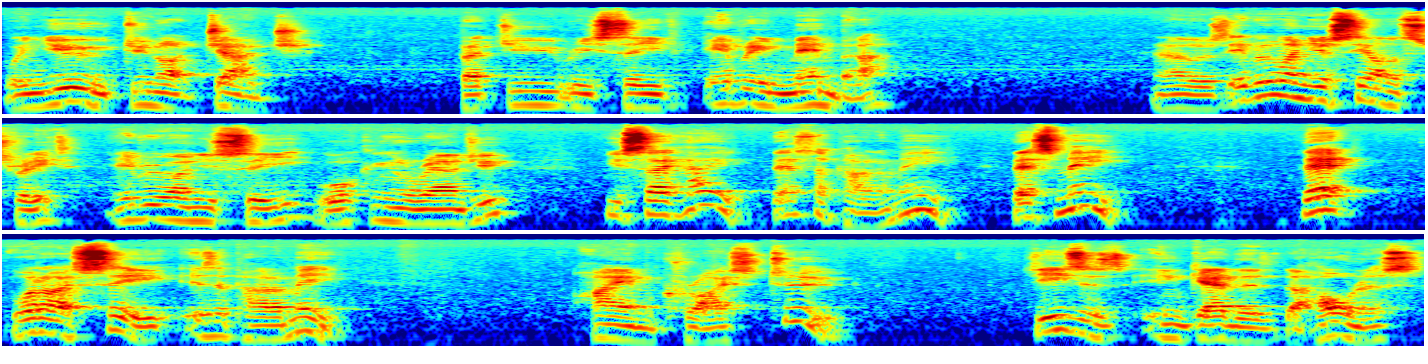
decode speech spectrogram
when you do not judge, but you receive every member in other words, everyone you see on the street, everyone you see walking around you, you say, hey, that's a part of me. That's me. That, what I see, is a part of me. I am Christ too. Jesus ingathered the wholeness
